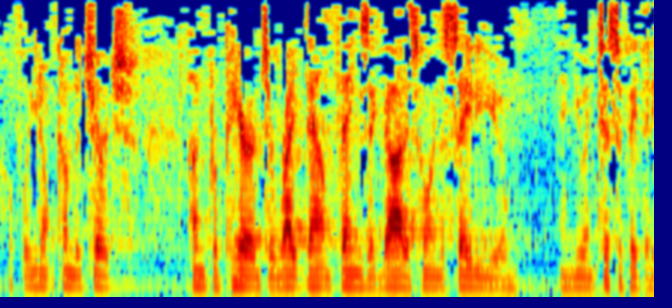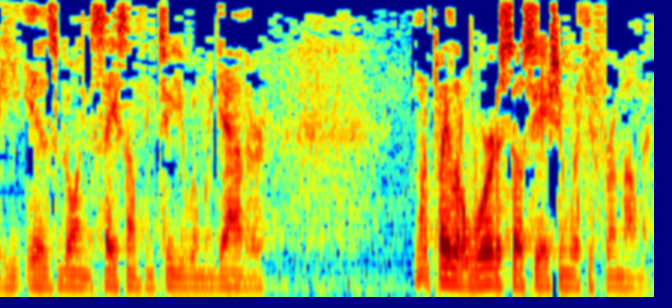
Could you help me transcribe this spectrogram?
Hopefully, you don't come to church unprepared to write down things that God is going to say to you, and you anticipate that He is going to say something to you when we gather. I want to play a little word association with you for a moment.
